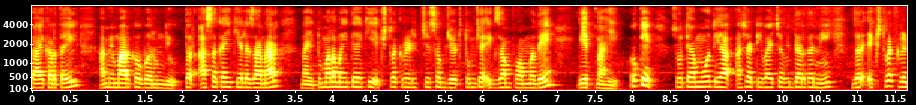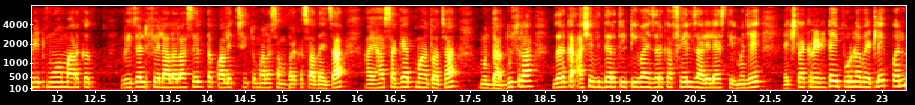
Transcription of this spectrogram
काय करता येईल? आम्ही मार्क भरून देऊ. तर असं काही केलं जाणार नाही. तुम्हाला माहिती आहे की एक्स्ट्रा क्रेडिटचे सब्जेक्ट तुमच्या एक्झाम फॉर्ममध्ये येत नाही. ओके सो त्यामुळं या अशा टी वायच्या विद्यार्थ्यांनी जर एक्स्ट्रा क्रेडिटमुळं मार्क रिझल्ट फेल आलेला असेल तर कॉलेजशी तुम्हाला संपर्क साधायचा आहे. हा सगळ्यात महत्त्वाचा मुद्दा. दुसरा जर का असे विद्यार्थी टी वाय जर का फेल झालेले असतील म्हणजे एक्स्ट्रा क्रेडिटही पूर्ण भेटले पण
